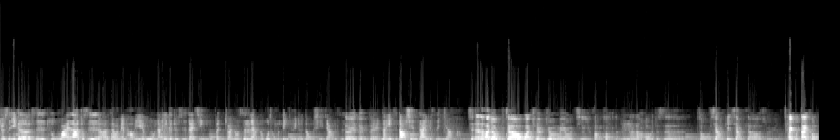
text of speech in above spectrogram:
就是一个是主外啦，就是呃在外面跑业务，那一个嗯就是在经营粉砖，然后是两个不同领域的东西这样子。对对对，那一直到现在也是一样嘛。现在的话就比较完全就没有经营房仲了，嗯那然后就是走向偏向比较属于泰国代购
